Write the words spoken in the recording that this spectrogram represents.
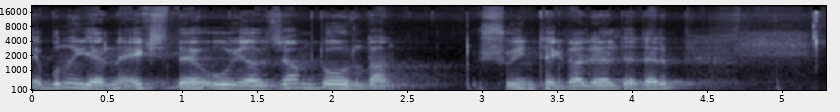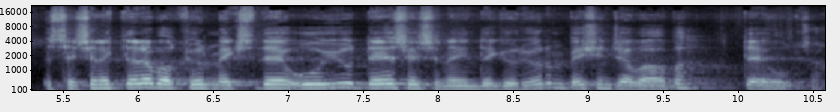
E bunun yerine eksi du yazacağım. Doğrudan şu integrali elde ederim. Seçeneklere bakıyorum. Eksi du'yu d seçeneğinde görüyorum. Beşin cevabı d olacak.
